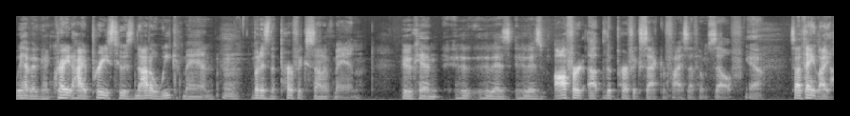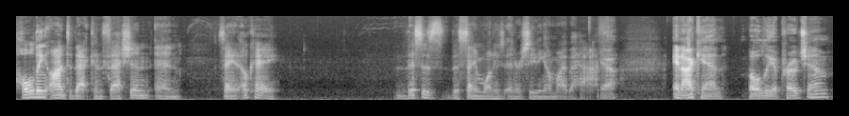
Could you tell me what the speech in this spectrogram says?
We have a great high priest who is not a weak man, but is the perfect Son of Man, who can who who has who has offered up the perfect sacrifice of himself. Yeah. So I think like holding on to that confession and saying, okay, this is the same one who's interceding on my behalf. Yeah. And I can boldly approach him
